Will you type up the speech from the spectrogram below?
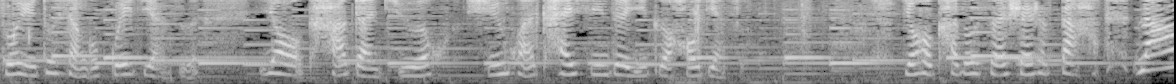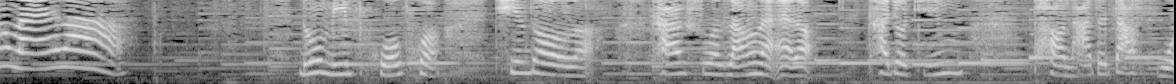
所以就想个鬼点子，要他感觉。循环开心的一个好点子，然后他就在山上大喊：“狼来了！”农民婆婆听到了，她说：“狼来了！”她就急跑，拿着大斧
